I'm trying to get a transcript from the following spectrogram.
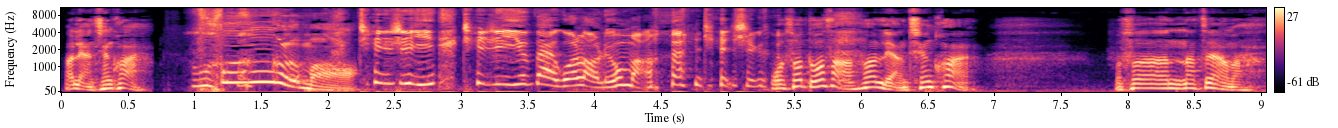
啊，两千块，疯了吗？这是一这是一外国老流氓啊！这是个。”我说多少？他说两千块。我说那这样吧，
